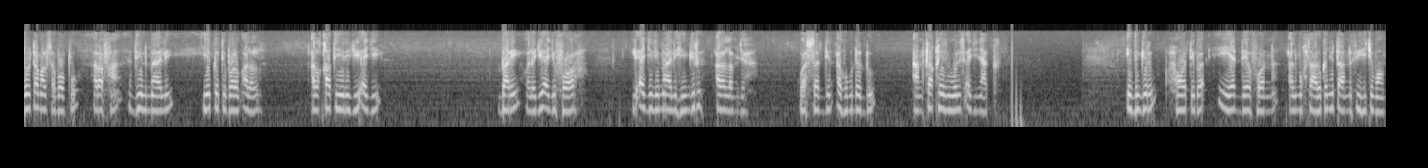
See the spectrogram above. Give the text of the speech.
bul tamal sa bopp rafa dil maali yëkkati borom alal alxatiiri juy aji bari wala juy aji foor li aji li maalihi ngir alalam ja. Wasaddin akuk dëddu an faqirin walis aji ñàkk. Id ngir xooti ba yeddee foon na almuxtaaru ka ñu tànn fii ci moom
